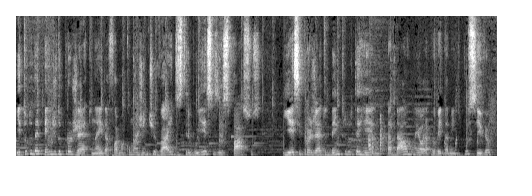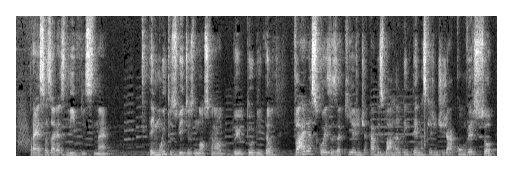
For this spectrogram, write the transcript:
E tudo depende do projeto, né? E da forma como a gente vai distribuir esses espaços e esse projeto dentro do terreno, para dar o maior aproveitamento possível para essas áreas livres, né? Tem muitos vídeos no nosso canal do YouTube, então várias coisas aqui a gente acaba esbarrando em temas que a gente já conversou.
